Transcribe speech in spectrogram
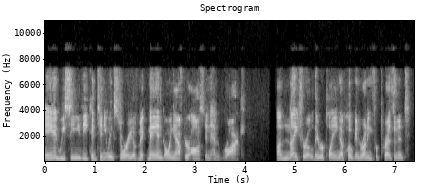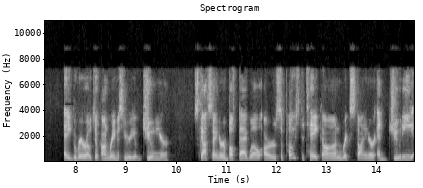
And we see the continuing story of McMahon going after Austin and Rock. On Nitro, they were playing up Hogan running for president. Eddie Guerrero took on Rey Mysterio Jr. Scott Steiner and Buff Bagwell are supposed to take on Rick Steiner and Judy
